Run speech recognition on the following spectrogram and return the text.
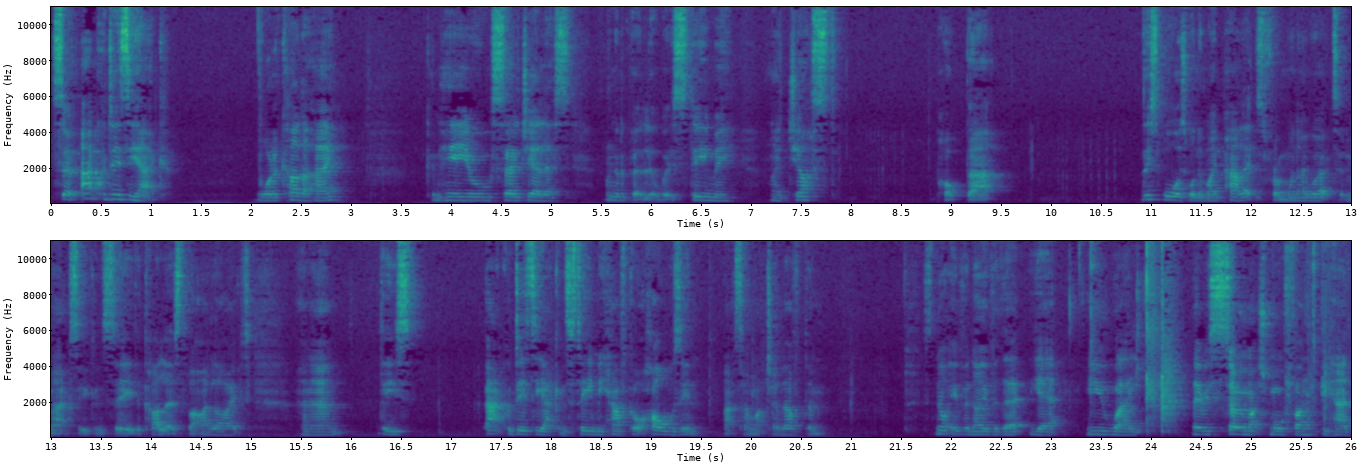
So Aquadisiac, what a colour, hey? Can hear you're all so jealous. I'm going to put a little bit of steamy. And I just pop that. This was one of my palettes from when I worked at MAC, so you can see the colours that I liked. And um, these Aquadisiac and Steamy have got holes in. That's how much I love them. It's not even over there yet. You wait. There is so much more fun to be had.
